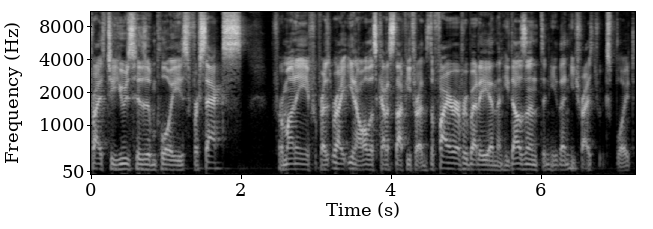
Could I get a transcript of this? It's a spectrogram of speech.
tries to use his employees for sex, for money, for pres- right, you know, all this kind of stuff. He threatens to fire everybody, and then he doesn't, and he then he tries to exploit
